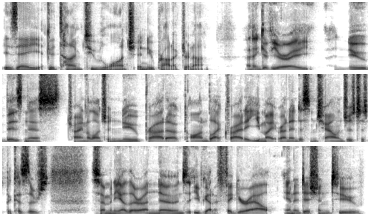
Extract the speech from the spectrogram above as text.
is a good time to launch a new product or not. I think if you're a, a new business trying to launch a new product on Black Friday, you might run into some challenges just because there's so many other unknowns that you've got to figure out in addition to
